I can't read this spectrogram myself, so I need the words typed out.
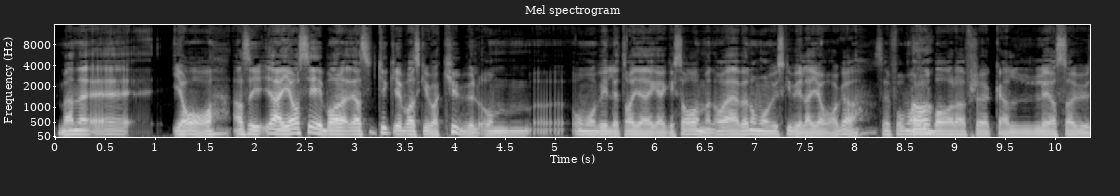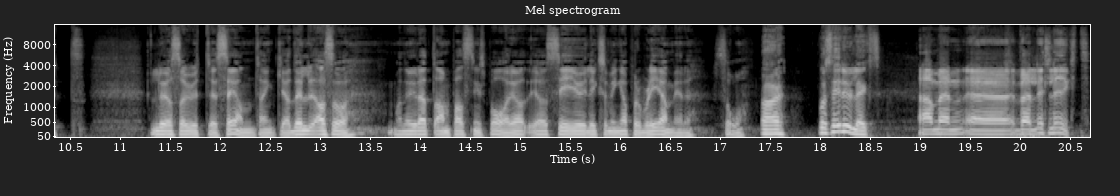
Men eh, ja, alltså ja, jag ser bara, jag tycker det bara skulle vara kul om, om hon ville ta jägarexamen och även om hon skulle vilja jaga. Sen får man ja. väl bara försöka lösa ut, lösa ut det sen tänker jag. Det, alltså, man är ju rätt anpassningsbar. Jag, jag ser ju liksom inga problem med det. Så. Nej. Vad säger du Lex? Ja men eh, väldigt likt.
